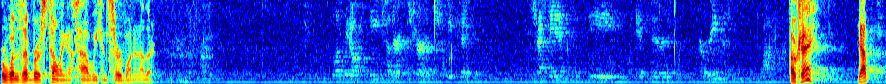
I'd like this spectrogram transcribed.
Or what is that verse telling us how we can serve one another? Okay. Yep.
